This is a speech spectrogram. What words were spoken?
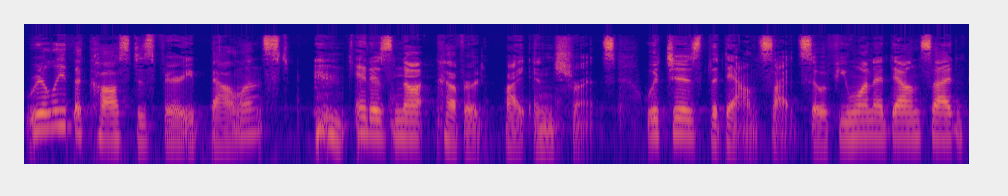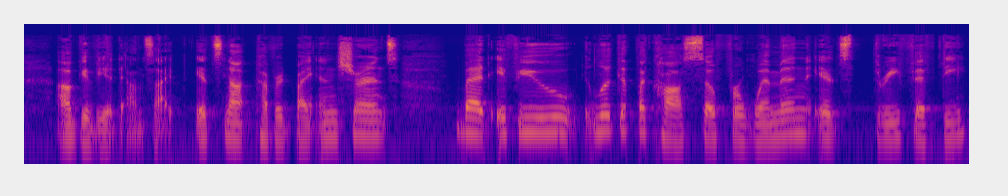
really the cost is very balanced. It is not covered by insurance which is the downside. So if you want a downside i'll give you a downside. It's not covered by insurance but if you look at the cost, so for women, it's 350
